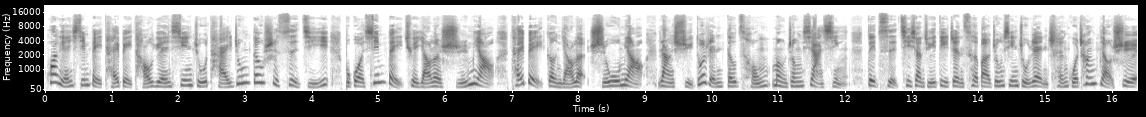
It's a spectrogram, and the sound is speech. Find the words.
花莲、新北、台北、桃园、新竹、台中都是四级，不过新北却摇了十秒，台北更摇了十五秒，让许多人都从梦中吓醒。对。此气象局地震测报中心主任陈国昌表示，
